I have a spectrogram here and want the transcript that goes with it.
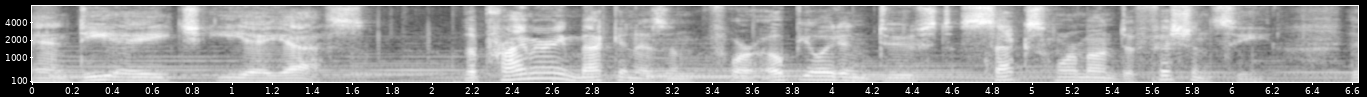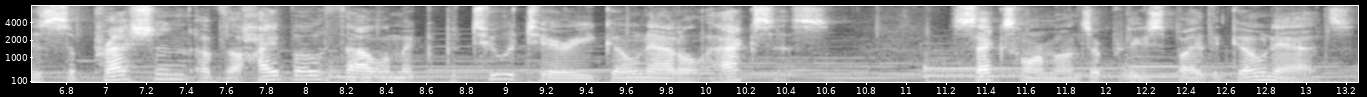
and DHEAS. The primary mechanism for opioid induced sex hormone deficiency is suppression of the hypothalamic pituitary gonadal axis. Sex hormones are produced by the gonads,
